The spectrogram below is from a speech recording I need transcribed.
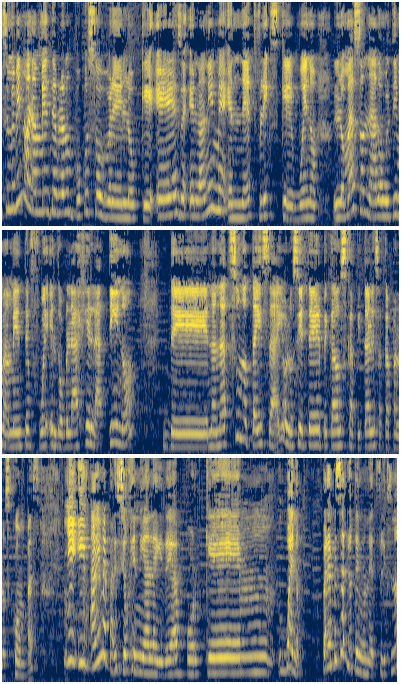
se me vino a la mente hablar un poco sobre lo que es el anime en Netflix, que bueno, lo más sonado últimamente fue el doblaje latino de Nanatsu no Taisai o los siete pecados capitales acá para los compas. Y, a mí me pareció genial la idea porque, mm, bueno, para empezar yo tengo Netflix, ¿no?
